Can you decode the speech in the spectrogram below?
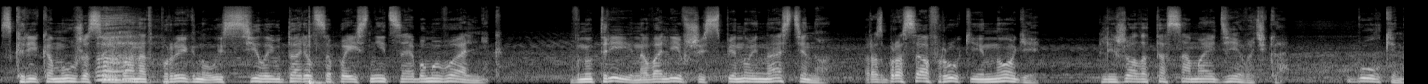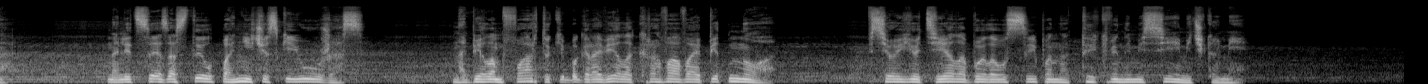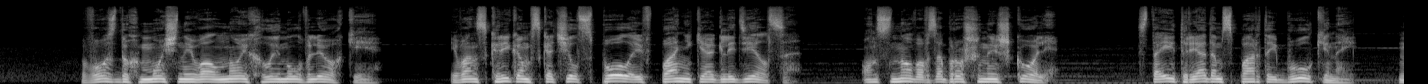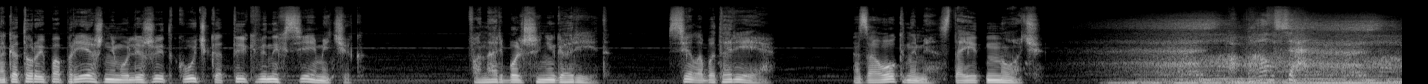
С криком ужаса Иван отпрыгнул и с силой ударился поясницей об умывальник. Внутри, навалившись спиной на стену, разбросав руки и ноги, лежала та самая девочка, Булкина. На лице застыл панический ужас. На белом фартуке багровело кровавое пятно – все ее тело было усыпано тыквенными семечками. Воздух мощной волной хлынул в легкие. Иван с криком вскочил с пола и в панике огляделся. Он снова в заброшенной школе. Стоит рядом с партой Булкиной, на которой по-прежнему лежит кучка тыквенных семечек. Фонарь больше не горит. Села батарея. А за окнами стоит ночь. «Попался?»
